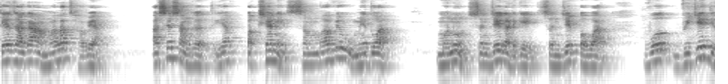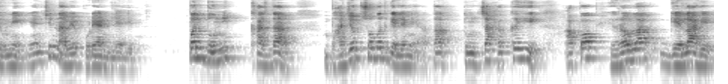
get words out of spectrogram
त्या जागा आम्हालाच हव्या असे सांगत या पक्षाने संभाव्य उमेदवार म्हणून संजय गाडगे संजय पवार व विजय देवणे यांची नावे पुढे आणली आहेत. पण दोन्ही खासदार भाजपसोबत गेल्याने आता तुमचा हक्कही आपोआप हिरवला गेला आहे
